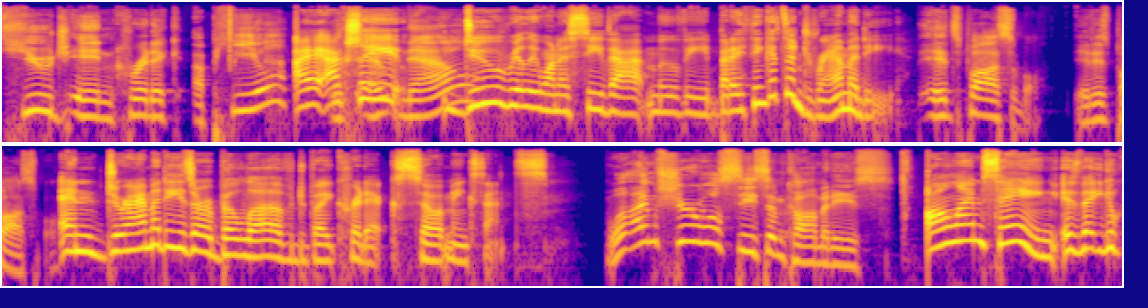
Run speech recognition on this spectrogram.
huge in critic appeal. I actually now do really want to see that movie, but I think it's a dramedy. It's possible. It is possible. And dramedies are beloved by critics, so it makes sense. Well, I'm sure we'll see some comedies. All I'm saying is that you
